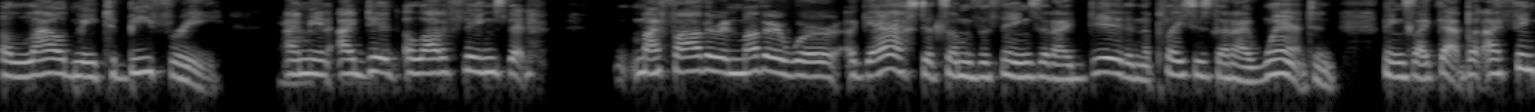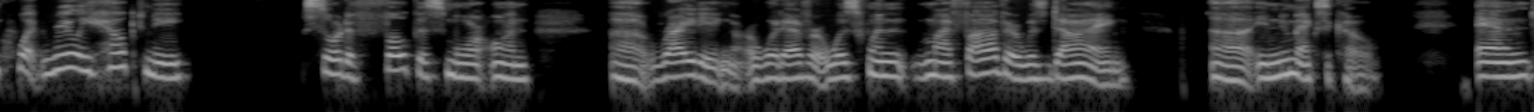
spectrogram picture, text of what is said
allowed me to be free. I mean, I did a lot of things that my father and mother were aghast at some of the things that I did and the places that I went and things like that. But I think what really helped me sort of focus more on uh, writing or whatever was when my father was dying uh, in New Mexico and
